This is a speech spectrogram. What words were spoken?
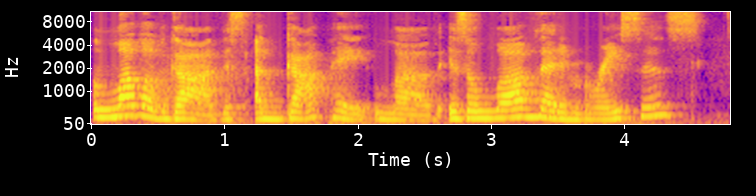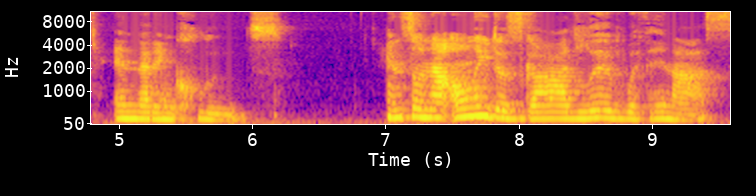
love of God, this agape love, is a love that embraces and that includes. And so not only does God live within us,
